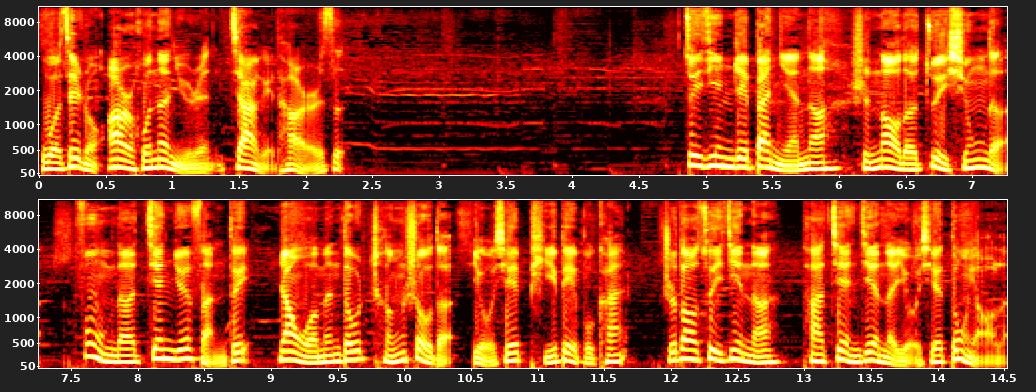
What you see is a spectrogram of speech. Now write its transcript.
我这种二婚的女人嫁给他儿子。最近这半年呢，是闹得最凶的，父母的坚决反对，让我们都承受的有些疲惫不堪。直到最近呢，他渐渐的有些动摇了。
